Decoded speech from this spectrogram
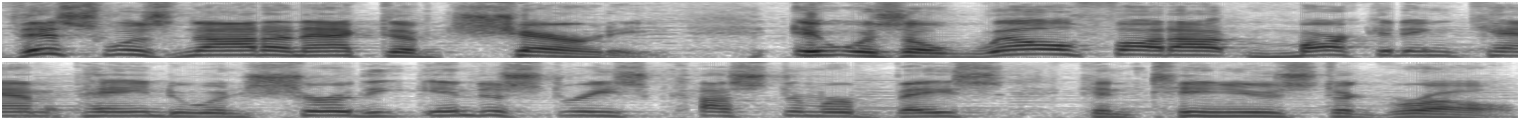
This was not an act of charity. It was a well thought out marketing campaign to ensure the industry's customer base continues to grow.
